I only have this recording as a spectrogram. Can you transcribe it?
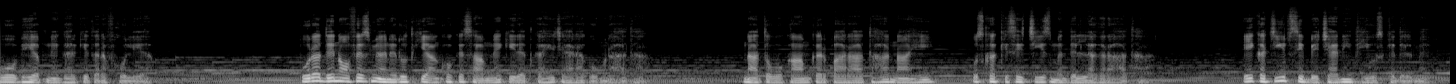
वो भी अपने घर की तरफ़ हो लिया। पूरा दिन ऑफ़िस में अनिरुद्ध की आँखों के सामने कीरत का ही चेहरा घूम रहा था। ना तो वो काम कर पा रहा था, ना ही उसका किसी चीज़ में दिल लग रहा था। एक अजीब सी बेचैनी थी उसके दिल में।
